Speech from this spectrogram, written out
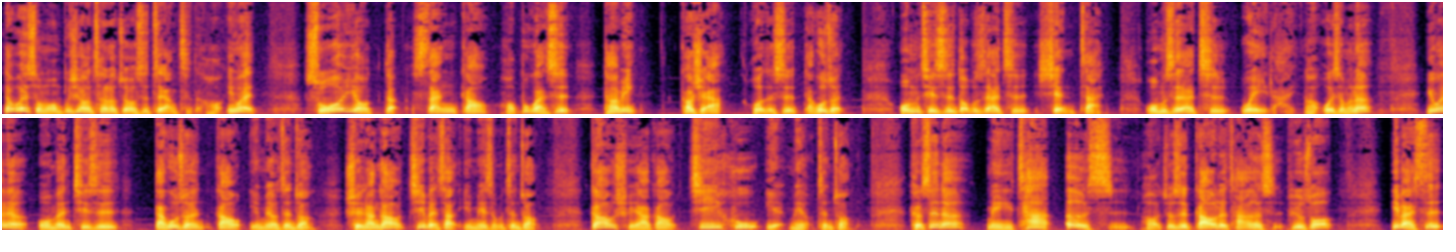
那为什么我们不希望撑到最后是这样子的，哈？因为所有的三高，哈，不管是糖尿病、高血压或者是胆固醇，我们其实都不是在吃现在，我们是在吃未来，啊，为什么呢？因为呢，我们其实胆固醇高也没有症状，血糖高基本上也没什么症状，高血压高几乎也没有症状。可是呢，每差二十，好，就是高的差二十，比如说一百四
